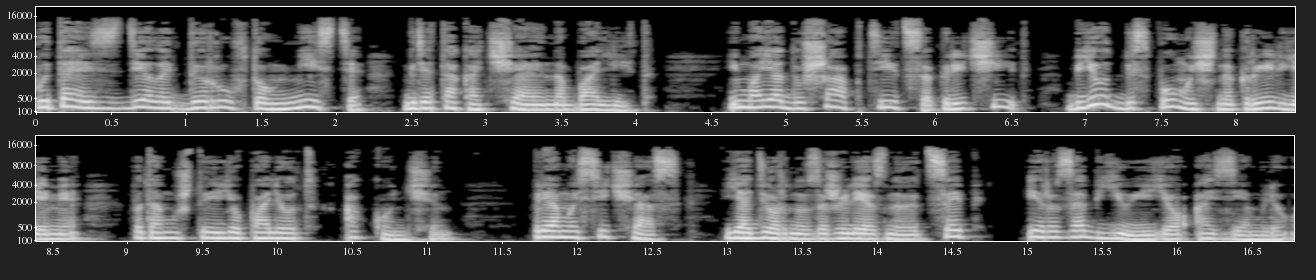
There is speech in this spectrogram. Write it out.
пытаясь сделать дыру в том месте, где так отчаянно болит. И моя душа птица кричит, бьет беспомощно крыльями, потому что ее полет окончен. Прямо сейчас я дерну за железную цепь и разобью ее о землю.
